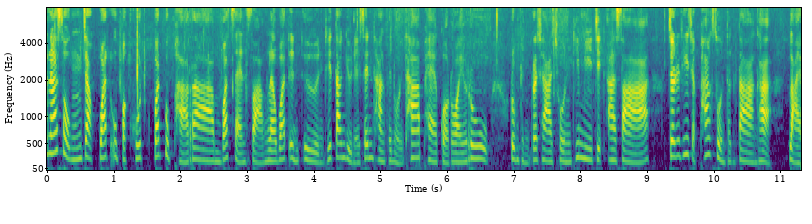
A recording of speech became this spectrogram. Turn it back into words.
คณะสงฆ์จากวัดอุปคุตวัดบุพาราม วัดแสนฝางและวัดอื่น ๆ ที่ตั้งอยู่ในเส้นทางถนนท่าแพกว่าร้อยรูป รวมถึงประชาชนที่มีจิตอาสา เจ้าหน้าที่จากภาคส่วนต่าง ๆ ค่ะ หลาย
